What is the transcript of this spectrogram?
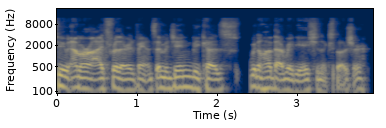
to MRIs for their advanced imaging because we don't have that radiation exposure.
